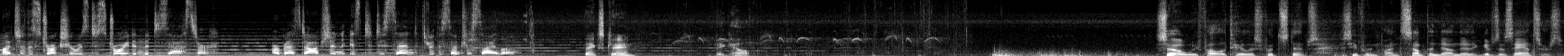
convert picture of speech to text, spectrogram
Much of the structure was destroyed in the disaster. Our best option is to descend through the central silo. Thanks, Kane. Big help. So, we follow Taylor's footsteps, see if we can find something down there that gives us answers.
